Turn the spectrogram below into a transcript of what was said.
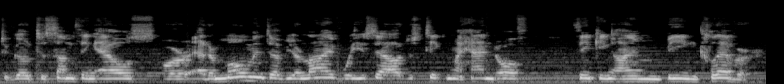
to go to something else or at a moment of your life where you say, I'll just take my hand off thinking I'm being clever.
